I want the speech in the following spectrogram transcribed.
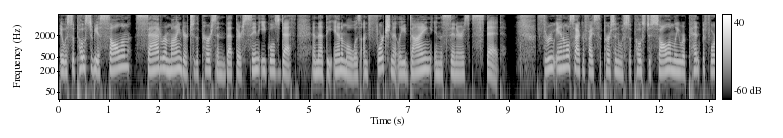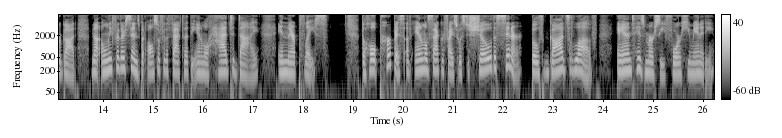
It was supposed to be a solemn, sad reminder to the person that their sin equals death and that the animal was unfortunately dying in the sinner's stead. Through animal sacrifice, the person was supposed to solemnly repent before God, not only for their sins, but also for the fact that the animal had to die in their place. The whole purpose of animal sacrifice was to show the sinner both God's love and his mercy for humanity.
